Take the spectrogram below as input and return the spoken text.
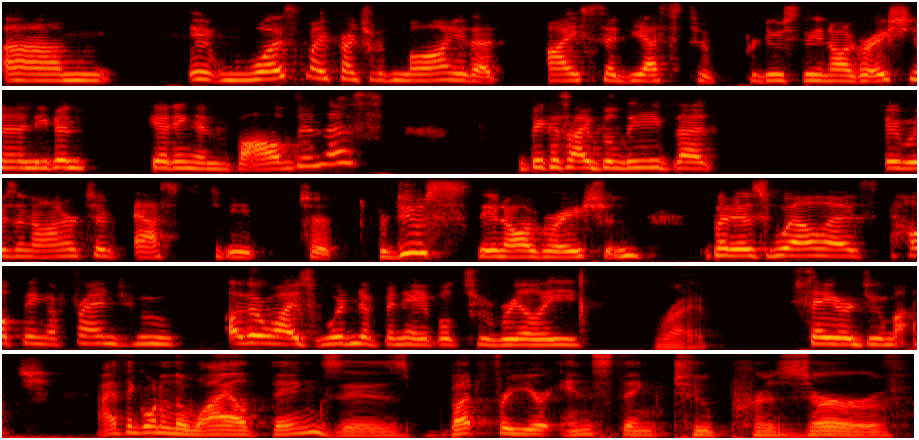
Um, it was my friendship with Melania that I said yes to producing the inauguration and even getting involved in this because I believe that it was an honor to ask to be to produce the inauguration, but as well as helping a friend who otherwise wouldn't have been able to really right say or do much. I think one of the wild things is, but for your instinct to preserve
